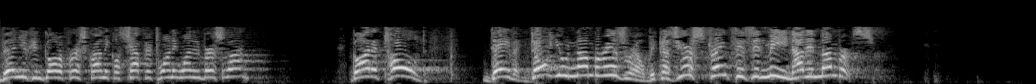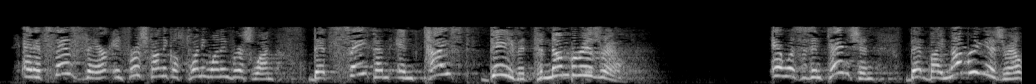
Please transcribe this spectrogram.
Then you can go to 1 Chronicles chapter 21 and verse 1. God had told David, don't you number Israel because your strength is in me, not in numbers. And it says there in 1 Chronicles 21 and verse 1 that Satan enticed David to number Israel. It was his intention that by numbering Israel,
